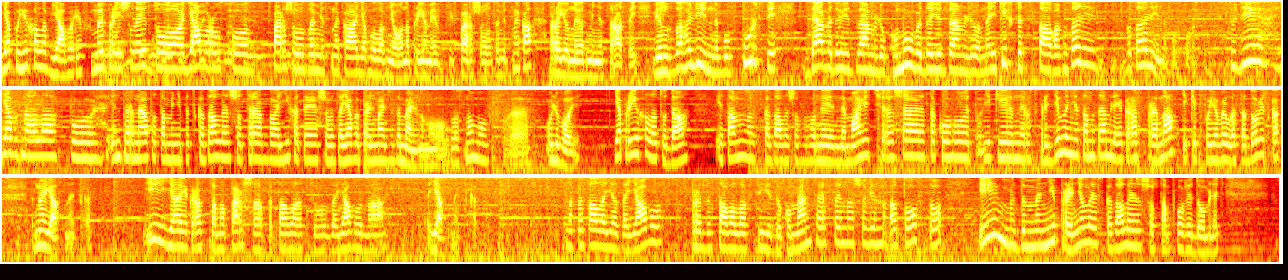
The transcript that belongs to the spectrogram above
Я поїхала в Яворів. Ми прийшли до Яворовського першого замісника. Я була в нього на прийомі першого замісника районної адміністрації. Він взагалі не був в курсі, де видають землю, кому видають землю, на яких підставах. Взагалі, взагалі не був в курсі. Тоді я взнала по інтернету, там мені підсказали, що треба їхати, що заяви приймають в земельному обласному в, е, у Львові. Я приїхала туди, і там сказали, що вони не мають е, ще такого, які не розподілені там землі. Якраз при нас тільки появилася довідка на Ясницька. І я якраз сама перша писала цю заяву на Ясницька. Написала я заяву, предоставила всі документи сина, що він АТО, все. І мені прийняли, сказали, що там повідомлять.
